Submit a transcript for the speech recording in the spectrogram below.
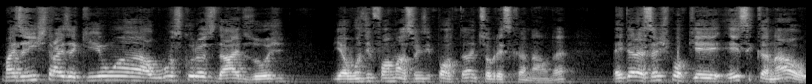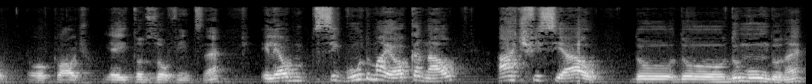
mas a gente traz aqui uma, algumas curiosidades hoje e algumas informações importantes sobre esse canal, né? É interessante porque esse canal, o Cláudio e aí todos os ouvintes, né? Ele é o segundo maior canal artificial do, do, do mundo, né?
